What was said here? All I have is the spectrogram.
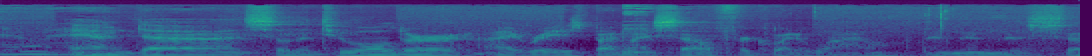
right. and uh, so the two older I raised by myself for quite a while, and then this. Uh,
